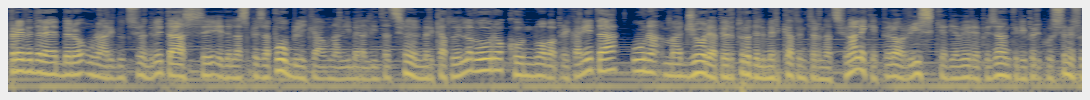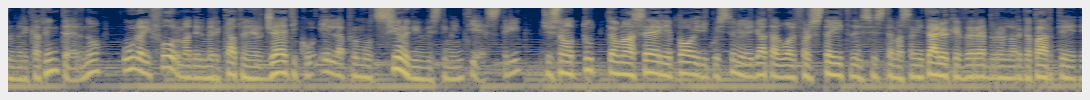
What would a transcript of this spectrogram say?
prevederebbero una riduzione delle tasse e della spesa pubblica, una liberalizzazione del mercato del lavoro con nuova precarietà, una maggiore apertura del mercato internazionale che però rischia di avere pesanti ripercussioni sul mercato interno, una riforma del mercato energetico e la promozione di investimenti esteri. Ci sono tutta una serie poi di questioni legate al welfare state del sistema sanitario che verrebbero in larga parte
